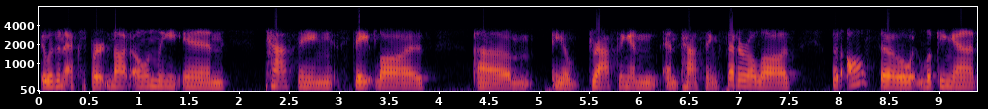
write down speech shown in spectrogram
that was an expert not only in passing state laws um, you know, drafting and, and passing federal laws, but also looking at,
